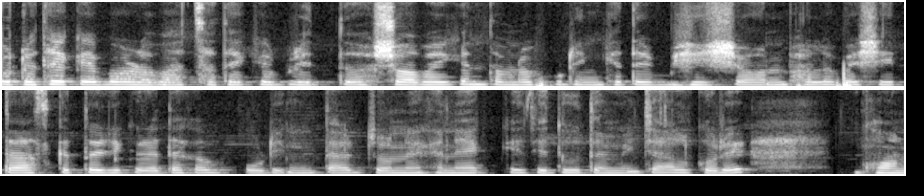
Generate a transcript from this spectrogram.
ছোট থেকে বড়, বাচ্চা থেকে বৃদ্ধ, সবাই কিন্তু আমরা পুডিং খেতে ভীষণ ভালোবাসি। তো আজকে তৈরি করে দেখাবো পুডিং। তার জন্য এখানে এক কেজি দুধ আমি জাল করে, ঘন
